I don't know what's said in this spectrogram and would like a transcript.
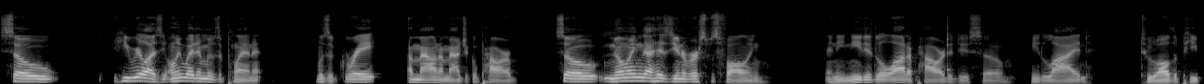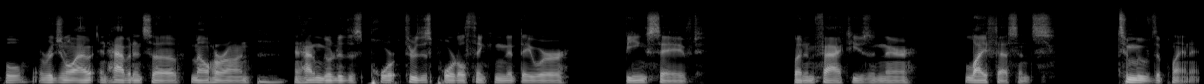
So he realized the only way to move the planet was a great amount of magical power. So knowing that his universe was falling and he needed a lot of power to do so, he lied to all the people, original inhabitants of Mel'Herron, mm-hmm. and had them go to this port through this portal, thinking that they were being saved, but in fact using their life essence to move the planet.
